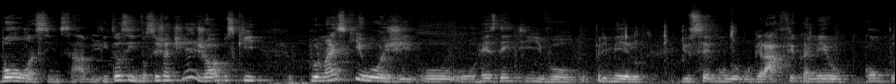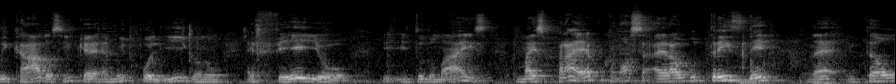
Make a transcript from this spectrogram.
bom assim, sabe? Então assim, você já tinha jogos que por mais que hoje o, o Resident Evil, o primeiro e o segundo, o gráfico é meio complicado assim, porque é, é muito polígono, é feio e, e tudo mais, mas pra época, nossa, era algo 3D né? Então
